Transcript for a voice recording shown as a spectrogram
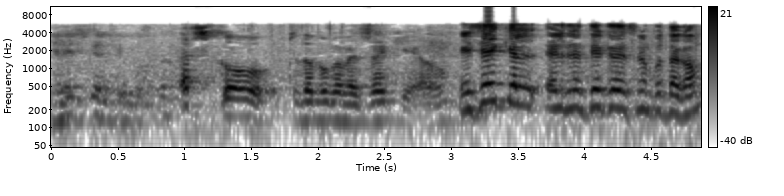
Let's go to the book of Ezekiel. Ezekiel எழுதின தீர்க்கதரிசன புத்தகம்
